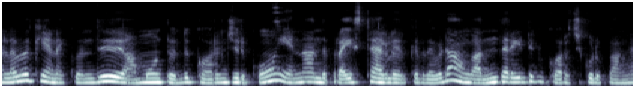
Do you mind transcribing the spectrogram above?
அளவுக்கு எனக்கு வந்து அமௌண்ட் வந்து குறைஞ்சிருக்கும். ஏன்னா, அந்த ப்ரைஸ் டேக்ல இருக்கிறத விட அவங்க அந்த ரேட்டுக்கு குறைச்சி கொடுப்பாங்க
